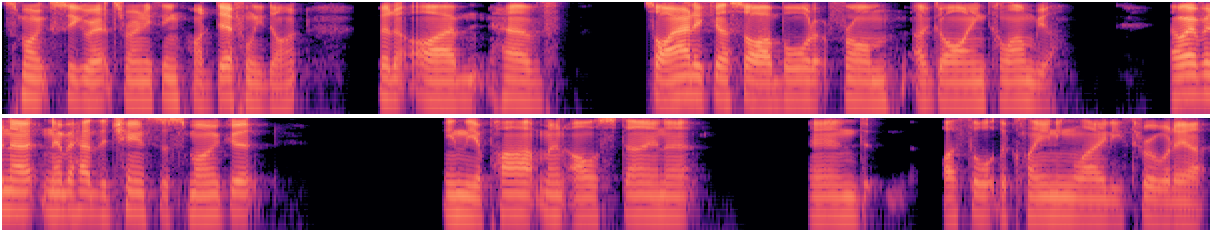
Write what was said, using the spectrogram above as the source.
smoke cigarettes or anything. I definitely don't. But I have sciatica, so I bought it from a guy in Colombia. However, no, never had the chance to smoke it in the apartment I was staying at, and I thought the cleaning lady threw it out,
